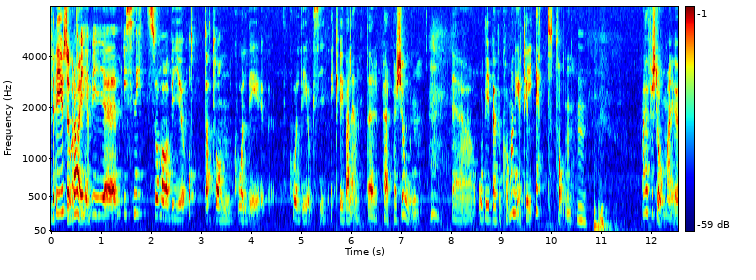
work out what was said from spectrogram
För det är ju så att vi, vi, eh, i snitt så har vi ju 8 ton koldi, koldioxidekvivalenter per person. Eh, och vi behöver komma ner till ett ton. Mm. Och här förstår man ju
